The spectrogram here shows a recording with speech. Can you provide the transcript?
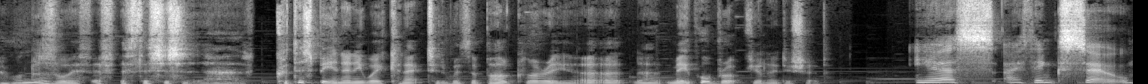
I wonder though if, if, if this is uh, could this be in any way connected with the burglary at, at, at Maplebrook, Your Ladyship? Yes, I think so.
